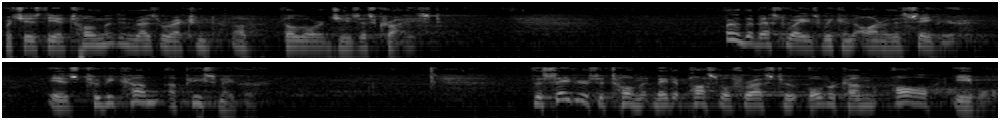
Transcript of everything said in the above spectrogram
which is the atonement and resurrection of the Lord Jesus Christ. One of the best ways we can honor the Savior is to become a peacemaker. The Savior's atonement made it possible for us to overcome all evil,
